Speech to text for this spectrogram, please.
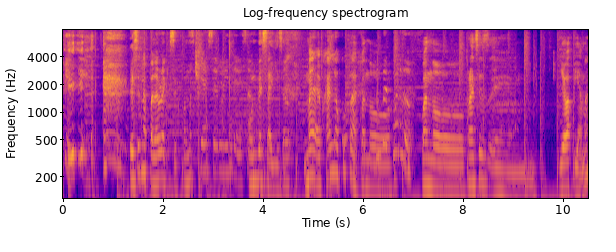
Es una palabra que se ocupa mucho. Quiere hacerlo interesante. Un desaguisado. Hal la ocupa cuando. No me acuerdo. Cuando Francis eh, lleva pijama.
